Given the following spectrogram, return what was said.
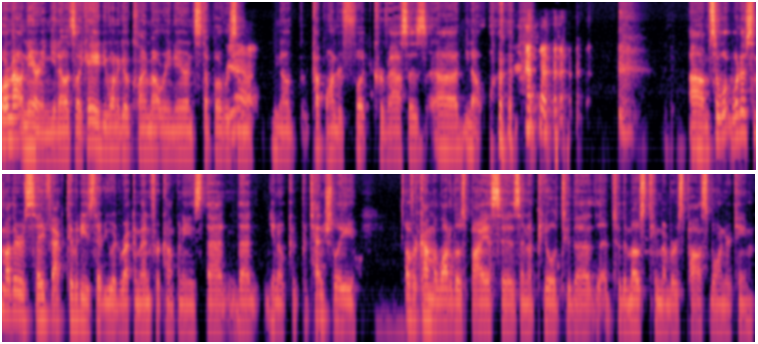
Or mountaineering you know it's like hey do you want to go climb mount rainier and step over yeah. some you know a couple hundred foot crevasses? Uh no Um, so what, what are some other safe activities that you would recommend for companies that that you know could potentially overcome a lot of those biases and appeal to the, to the most team members possible on your team?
